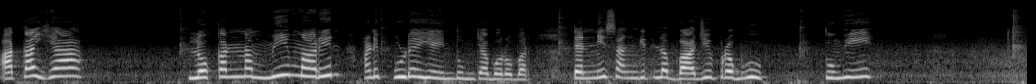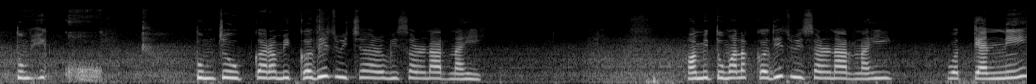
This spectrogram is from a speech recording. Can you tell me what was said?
आता ह्या लोकांना मी मारीन आणि पुढे येईन तुमच्याबरोबर त्यांनी सांगितलं बाजीप्रभू तुम्ही तुम्ही तुमचे उपकार आम्ही कधीच विचार विसरणार नाही. आम्ही तुम्हाला कधीच विसरणार नाही. व त्यांनी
